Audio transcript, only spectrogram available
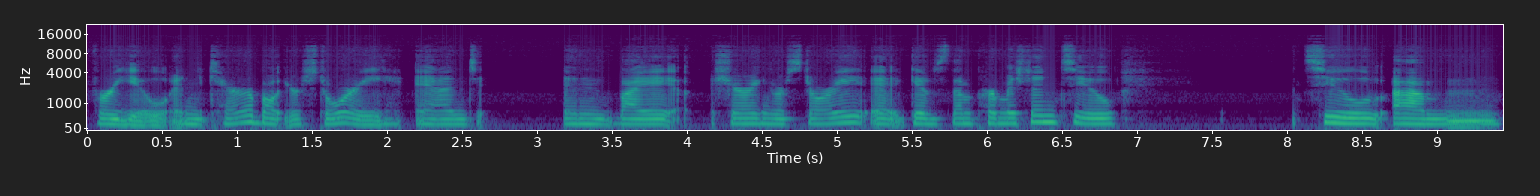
for you and care about your story and and by sharing your story it gives them permission to to um,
